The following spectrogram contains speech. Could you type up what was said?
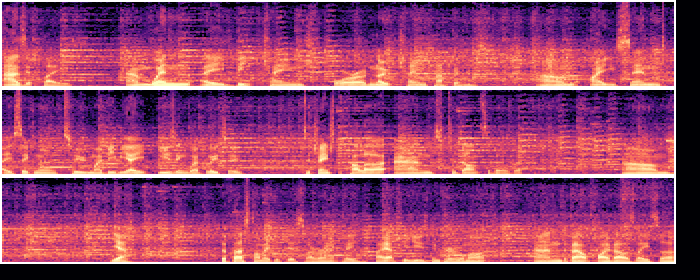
as it plays. And when a beat change or a note change happens, um, I send a signal to my BB-8 using Web Bluetooth to change the color and to dance a little bit. Um, yeah. The first time I did this, ironically, I actually used Imperial March, and about five hours later,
